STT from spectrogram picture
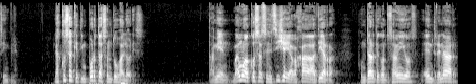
Simple. Las cosas que te importan son tus valores. También, vamos a cosas sencillas y a bajada a tierra. Juntarte con tus amigos, entrenar,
